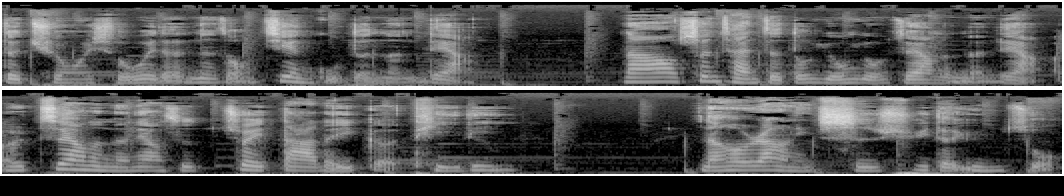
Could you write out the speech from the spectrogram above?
的权威，所谓的那种建骨的能量，然后生产者都拥有这样的能量，而这样的能量是最大的一个体力，然后让你持续的运作，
